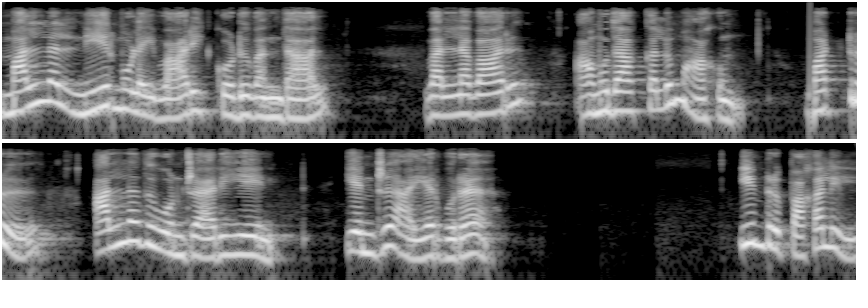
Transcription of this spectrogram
மல்லல் நீர்முளை வாரிக் கொடு வந்தால் வல்லவாறு அமுதாக்கலும் ஆகும். மற்று அல்லது ஒன்று அறியேன் என்று அயர்வுற இன்று பகலில்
